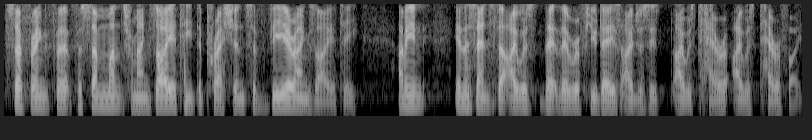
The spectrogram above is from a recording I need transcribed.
suffering for, for some months from anxiety, depression, severe anxiety. I mean, in the sense that I was there, there were a few days I just I was terror I was terrified.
